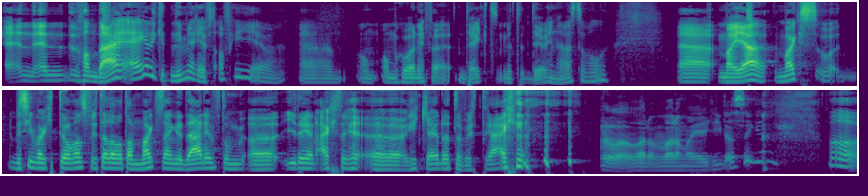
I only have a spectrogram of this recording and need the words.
en, en vandaar eigenlijk het niet meer heeft afgegeven. Ehm, om, om gewoon even direct met de deur in huis te vallen. Eh, maar ja, Max, misschien mag Thomas vertellen wat dan Max dan gedaan heeft om eh, iedereen achter eh Ricciardo te vertragen. Wa- Waarom, waarom mag ik dat zeggen? Oh,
